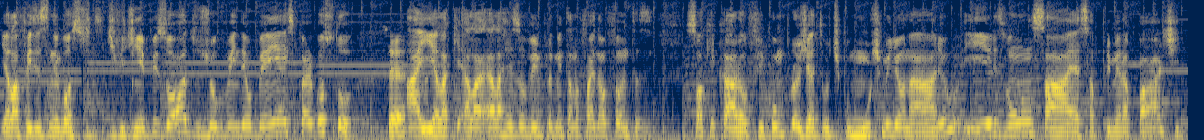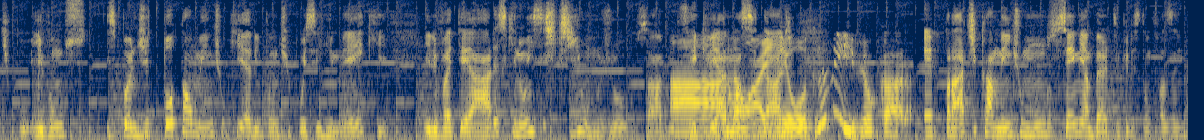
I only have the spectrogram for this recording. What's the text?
E ela fez esse negócio de dividir em episódios, o jogo vendeu bem e a Square gostou. Certo. Aí ela, ela, ela resolveu implementar no Final Fantasy. Só que, cara, ficou um projeto, tipo, multimilionário e eles vão lançar essa primeira parte, tipo, e vão expandir totalmente o que era. Então, tipo, esse remake, ele vai ter áreas que não existiam no jogo, sabe? Eles ah, recriaram não, uma cidade. Aí é outro nível, cara. É praticamente um mundo semi-aberto que eles estão fazendo.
